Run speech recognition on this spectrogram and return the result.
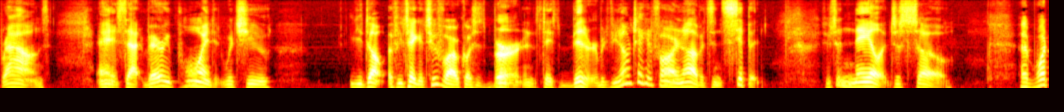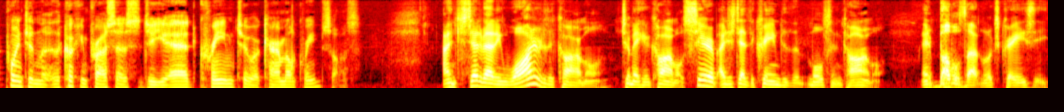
browns, and it's that very point at which you you don't. If you take it too far, of course, it's burnt and it tastes bitter. But if you don't take it far enough, it's insipid. You have to nail it just so. At what point in the, the cooking process do you add cream to a caramel cream sauce? Instead of adding water to the caramel to make a caramel syrup, I just add the cream to the molten caramel, and it bubbles up and looks crazy.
